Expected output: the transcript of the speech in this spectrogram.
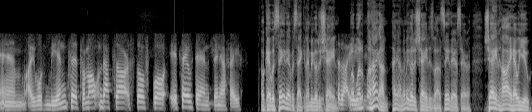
Um, I wouldn't be into promoting that sort of stuff, but it's out there and it's in your face. Okay. Well, stay there for a second. Let me go to It's Shane. a lot Well, well, well, hang on. Hang on. Let me go to Shane as well. Stay there, Sarah. Shane, hi. How are you?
